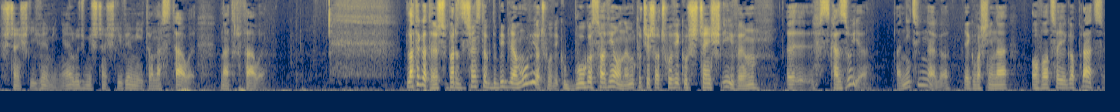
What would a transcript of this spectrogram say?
szczęśliwymi, nie? ludźmi szczęśliwymi i to na stałe, na trwałe. Dlatego też bardzo często, gdy Biblia mówi o człowieku błogosławionym, tudzież o człowieku szczęśliwym, yy, wskazuje na nic innego, jak właśnie na owoce jego pracy,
